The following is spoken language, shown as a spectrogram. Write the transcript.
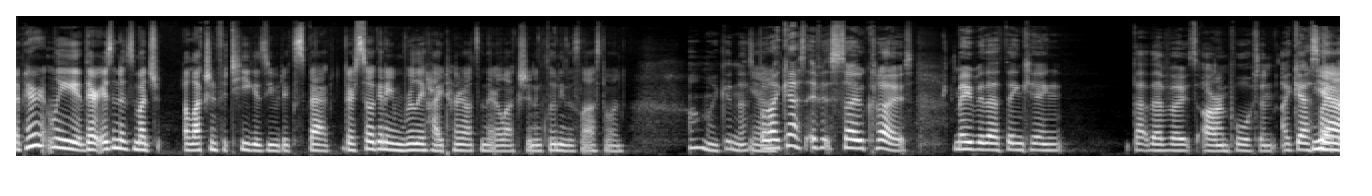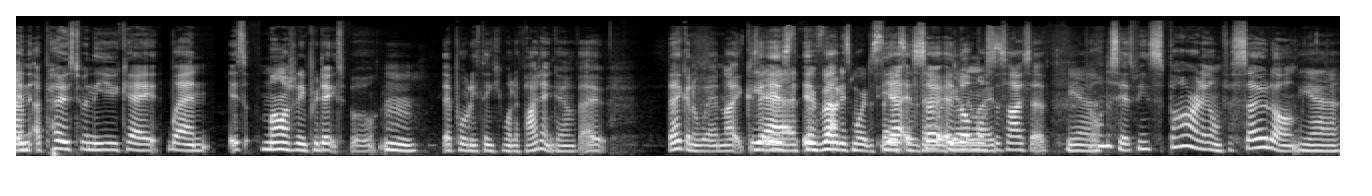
apparently there isn't as much election fatigue as you would expect. They're still getting really high turnouts in their election, including this last one. Oh my goodness. Yeah. But I guess if it's so close, maybe they're thinking that their votes are important. I guess Yeah. like in, opposed to in the UK when it's marginally predictable, Mm. they're probably thinking, well, if I don't go and vote, they're going to win. Like, 'cause Yeah, it is, their it's vote that- is more decisive. Yeah, it's than it so a lot more decisive. Yeah. But honestly, it's been spiraling on for so long. Yeah.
